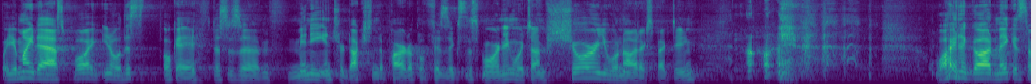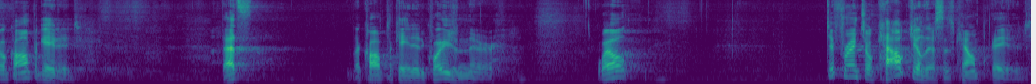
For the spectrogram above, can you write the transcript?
But you might ask, boy, you know, this, okay, this is a mini introduction to particle physics this morning, which I'm sure you were not expecting. Why did God make it so complicated? That's the complicated equation there. Well, differential calculus is complicated,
